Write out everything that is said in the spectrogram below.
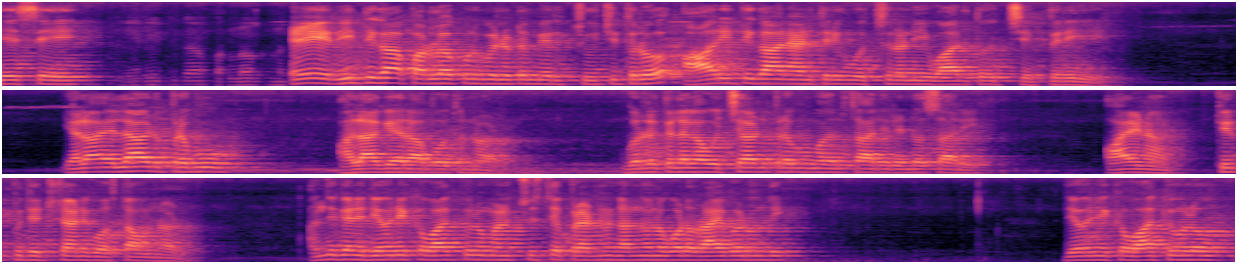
ఏసే ఏ రీతిగా పరలోకమునకు వెళ్ళటం మీరు చూచితురో ఆ రీతిగానే ఆయన తిరిగి వచ్చునని వారితో చెప్పిరి. ఎలా ఎలాడు ప్రభు? అలాగే రాబోతున్నాడు. గొర్రెపిల్లగా వచ్చాడు ప్రభు మొదటిసారి రెండోసారి. ఆయన తీర్పు తెచ్చడానికి వస్తూ ఉన్నాడు. అందుకని దేవుని యొక్క వాక్యంలో మనం చూస్తే ప్రకటన గ్రంథంలో కూడా రాయబడి ఉంది. దేవుని యొక్క వాక్యంలో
